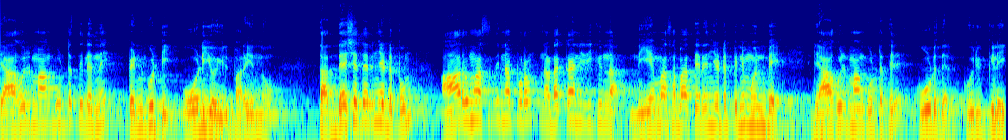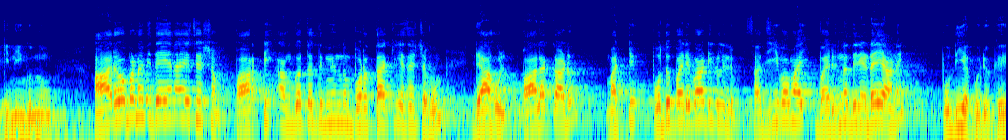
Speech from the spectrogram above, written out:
രാഹുൽ മാങ്കൂട്ടത്തിലെന്ന് പെൺകുട്ടി ഓഡിയോയിൽ പറയുന്നു. തദ്ദേശ തെരഞ്ഞെടുപ്പും ആറുമാസത്തിനപ്പുറം നടക്കാനിരിക്കുന്ന നിയമസഭാ തെരഞ്ഞെടുപ്പിന് മുൻപേ രാഹുൽ മാങ്കൂട്ടത്തിൽ കൂടുതൽ കുരുക്കിലേക്ക് നീങ്ങുന്നു. ആരോപണ വിധേയനായ ശേഷം പാർട്ടി അംഗത്വത്തിൽ നിന്നും പുറത്താക്കിയ ശേഷവും രാഹുൽ പാലക്കാടും മറ്റ് പൊതുപരിപാടികളിലും സജീവമായി വരുന്നതിനിടെയാണ് പുതിയ കുരുക്ക്.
